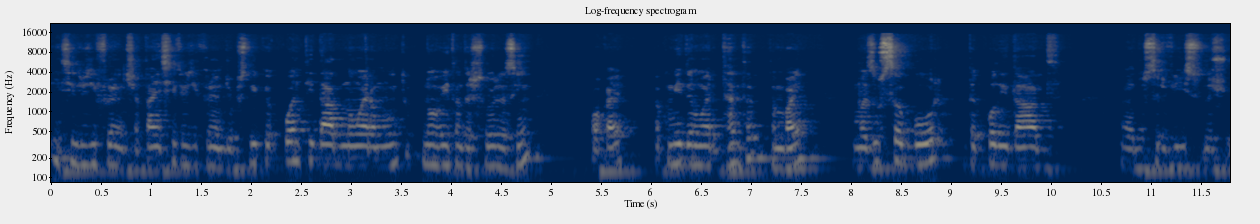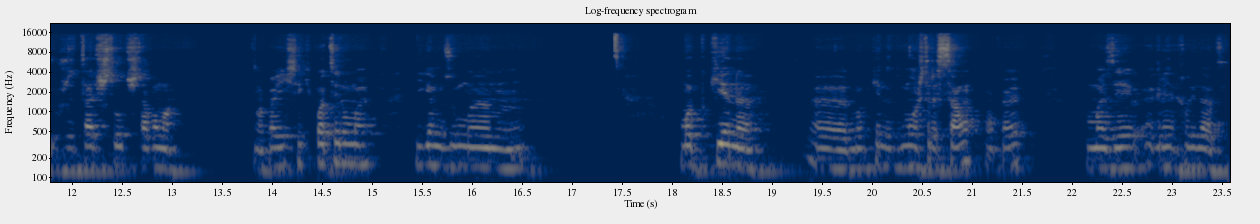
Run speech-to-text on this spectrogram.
em sítios diferentes, já está em sítios diferentes, eu percebi que a quantidade não era muito, não havia tantas pessoas assim, ok? A comida não era tanta também, mas o sabor da qualidade uh, do serviço, dos, os detalhes todos estavam lá, ok? Isto aqui pode ser uma, digamos, uma, uma pequena, uh, uma pequena demonstração, ok? Mas é a grande realidade.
